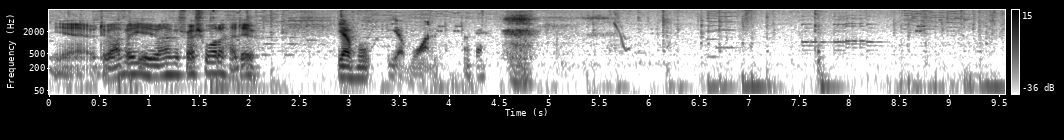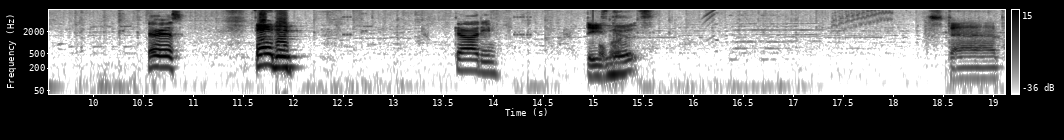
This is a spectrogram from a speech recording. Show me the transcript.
Yeah, do I have a, do I have a fresh water? I do. You have you have one. Okay. There he is. Found him! Got him. These Hold on. Stab.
